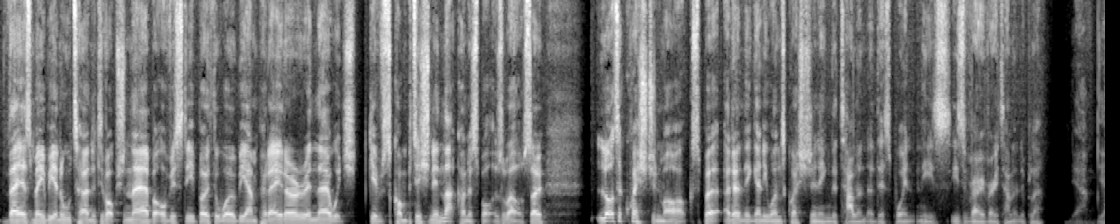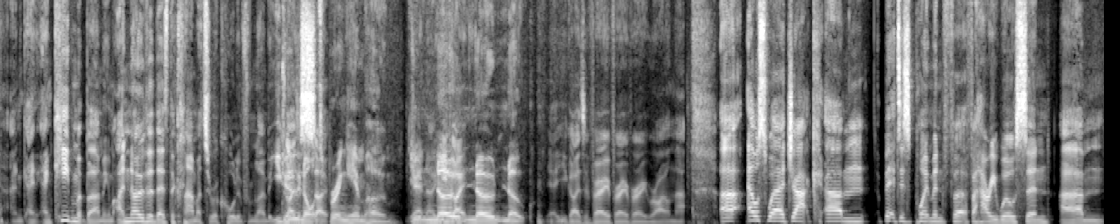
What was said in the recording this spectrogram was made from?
there's maybe an alternative option there, but obviously both Iwobi and Pereira are in there, which gives competition in that kind of spot as well. So lots of question marks, but I don't think anyone's questioning the talent at this point. And he's he's a very very talented player. Yeah, yeah, and, and, and keep him at Birmingham. I know that there's the clamour to recall him from loan, but you do guys not so, bring him home. Yeah, no, no, guys, no, no. Yeah, you guys are very, very, very right on that. Uh, elsewhere, Jack, um, a bit of disappointment for for Harry Wilson. Um,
